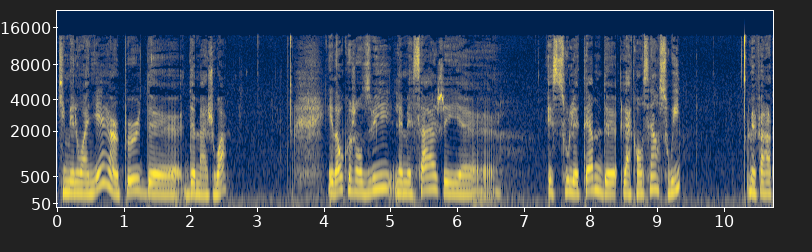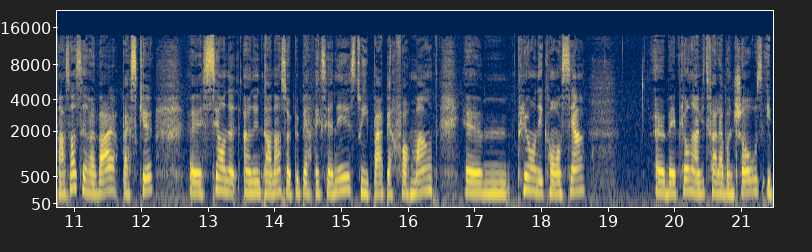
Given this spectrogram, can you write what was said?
qui m'éloignait un peu de, de, ma joie. Et donc, aujourd'hui, le message est, euh, est sous le thème de la conscience, oui, mais faire attention à ses revers parce que euh, si on a, une tendance un peu perfectionniste ou hyper performante, plus on est conscient, ben, plus on a envie de faire la bonne chose et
